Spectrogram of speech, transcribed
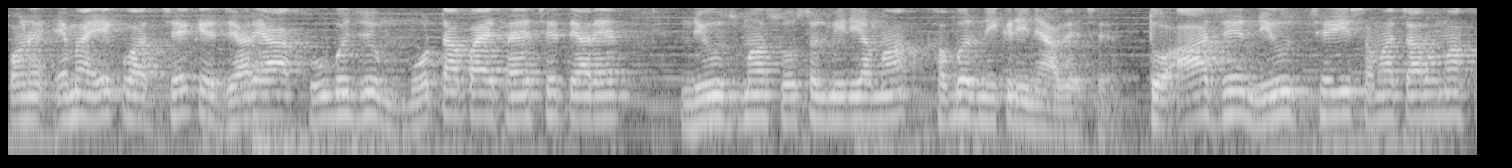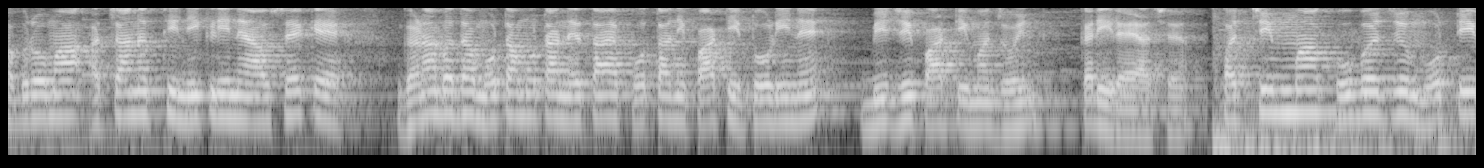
પણ એમાં એક વાત છે કે જ્યારે આ ખૂબ જ મોટા પાયે થાય છે ત્યારે ન્યૂઝમાં સોશિયલ મીડિયામાં ખબર નીકળીને આવે છે. તો આ જે ન્યૂઝ છે એ સમાચારોમાં, ખબરોમાં અચાનકથી નીકળીને આવશે કે ઘણા બધા મોટા મોટા નેતાએ પોતાની પાર્ટી તોડીને બીજી પાર્ટીમાં જોઈન કરી રહ્યા છે. પશ્ચિમમાં ખૂબ જ મોટી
